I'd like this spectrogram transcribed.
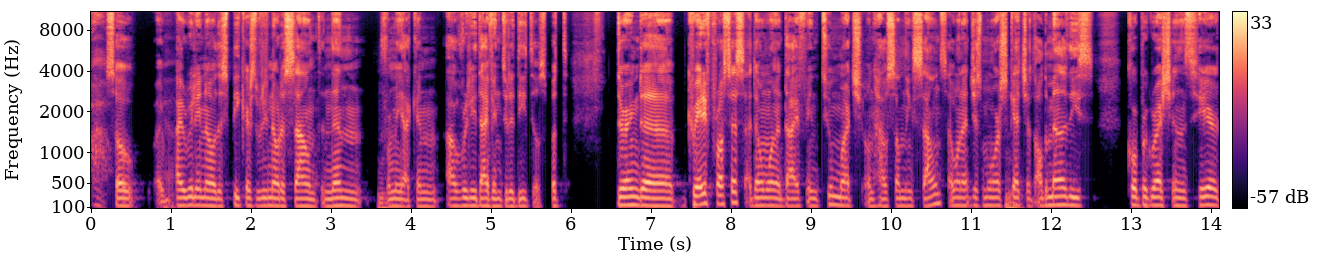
Wow. So yeah. I, I, really know the speakers, really know the sound, and then mm. for me, I can I'll really dive into the details. But during the creative process, I don't want to dive in too much on how something sounds. I want to just more sketch out all the melodies, chord progressions here,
